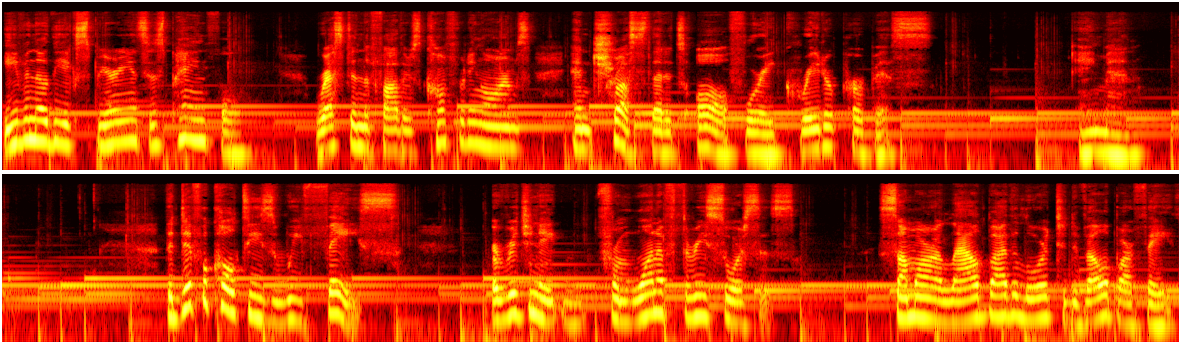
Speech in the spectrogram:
Even though the experience is painful, rest in the Father's comforting arms and trust that it's all for a greater purpose. Amen. The difficulties we face originate from one of three sources. Some are allowed by the Lord to develop our faith,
